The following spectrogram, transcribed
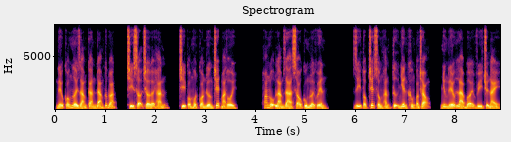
nếu có người dám can đảm cướp đoạt chỉ sợ chờ đợi hắn, chỉ có một con đường chết mà thôi. Hoang nộ làm ra sau cùng lời khuyên. Dị tộc chết sống hắn tự nhiên không quan trọng, nhưng nếu là bởi vì chuyện này,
